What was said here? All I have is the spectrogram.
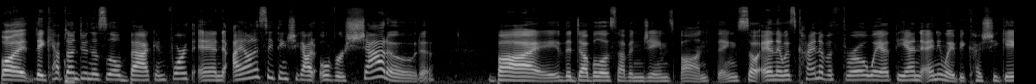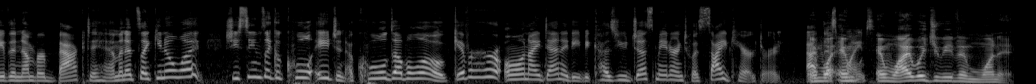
but they kept on doing this little back and forth, and I honestly think she got overshadowed by the 007 James Bond thing. So, and it was kind of a throwaway at the end anyway because she gave the number back to him. And it's like, you know what? She seems like a cool agent, a cool double O. Give her her own identity because you just made her into a side character at and, this why, and, point. and why would you even want it?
